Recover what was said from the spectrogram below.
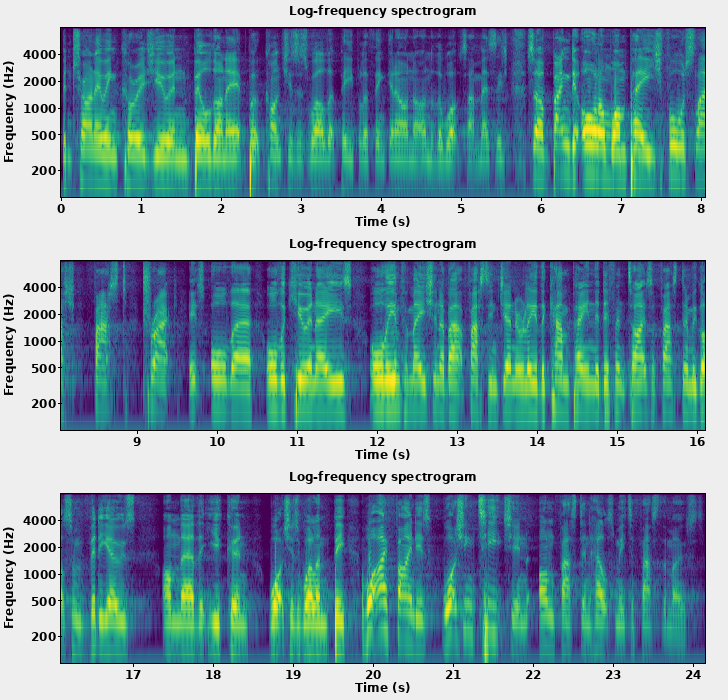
been trying to encourage you and build on it, but conscious as well that people are thinking, oh, not under the WhatsApp message. So, I've banged it all on one page forward slash fast track. It's all there. All the q and a's all the information about fasting generally the campaign the different types of fasting. We've got some videos on there that you can watch as well. And be what i find is watching teaching on fasting helps me to fast the most.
